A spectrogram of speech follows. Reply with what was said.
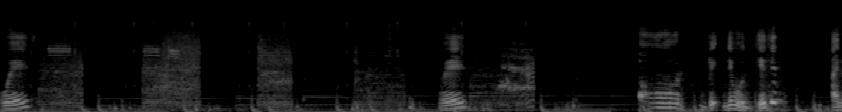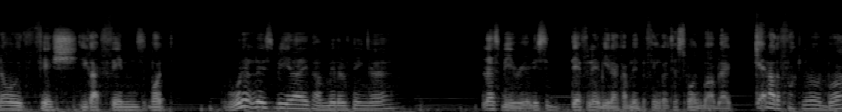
Wait. Wait. Oh, dude, is it? I know it's fish, you got fins, but wouldn't this be like a middle finger? Let's be real. This would definitely be like a middle finger to SpongeBob. Like, get out of the fucking road, boy.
